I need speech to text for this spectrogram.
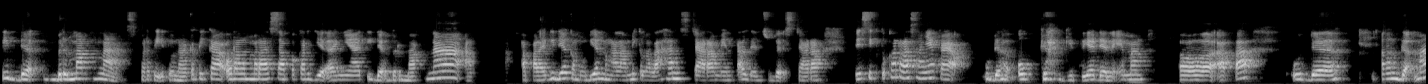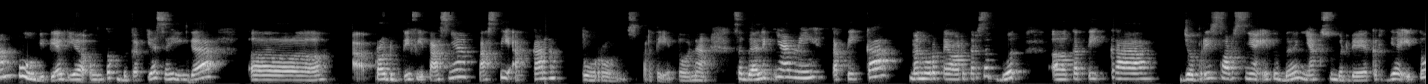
tidak bermakna seperti itu. Nah, ketika orang merasa pekerjaannya tidak bermakna apalagi dia kemudian mengalami kelelahan secara mental dan juga secara fisik. Itu kan rasanya kayak udah ogah gitu ya. Dan emang uh, apa udah nggak uh, mampu gitu ya dia untuk bekerja sehingga uh, produktivitasnya pasti akan turun. Seperti itu. Nah, sebaliknya nih, ketika menurut teori tersebut, uh, ketika job resource-nya itu banyak, sumber daya kerja itu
